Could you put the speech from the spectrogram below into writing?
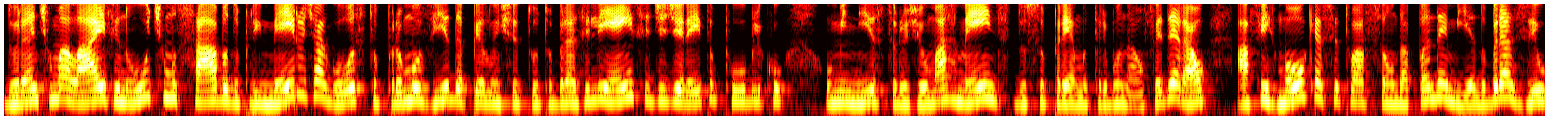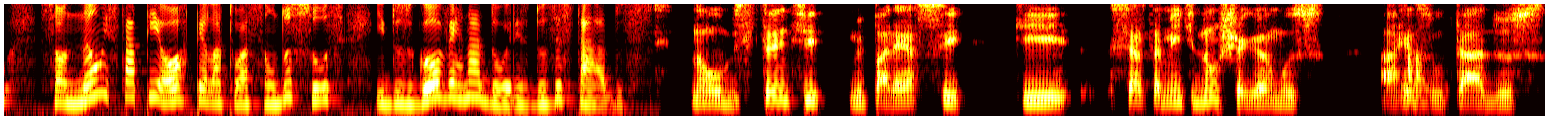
Durante uma live no último sábado, 1 de agosto, promovida pelo Instituto Brasiliense de Direito Público, o ministro Gilmar Mendes, do Supremo Tribunal Federal, afirmou que a situação da pandemia no Brasil só não está pior pela atuação do SUS e dos governadores dos estados. Não obstante, me parece que certamente não chegamos a resultados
